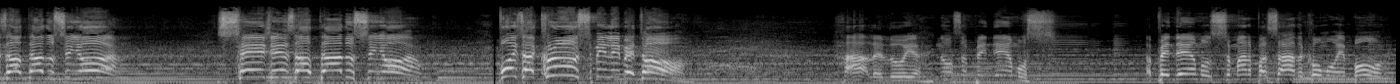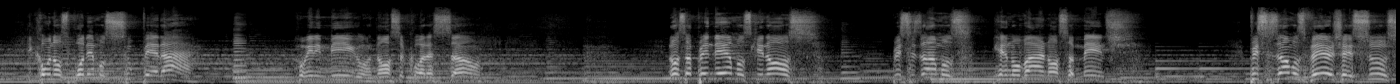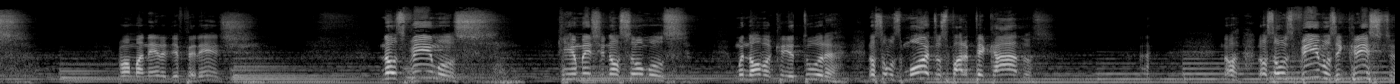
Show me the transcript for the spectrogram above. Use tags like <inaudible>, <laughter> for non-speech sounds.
exaltado o Senhor. Seja exaltado o Senhor. Pois a cruz me libertou. Aleluia. Nós aprendemos. Aprendemos semana passada como é bom e como nós podemos superar o inimigo, nosso coração. Nós aprendemos que nós precisamos renovar nossa mente, precisamos ver Jesus de uma maneira diferente. Nós vimos que realmente nós somos uma nova criatura, nós somos mortos para pecados, <laughs> nós, nós somos vivos em Cristo,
